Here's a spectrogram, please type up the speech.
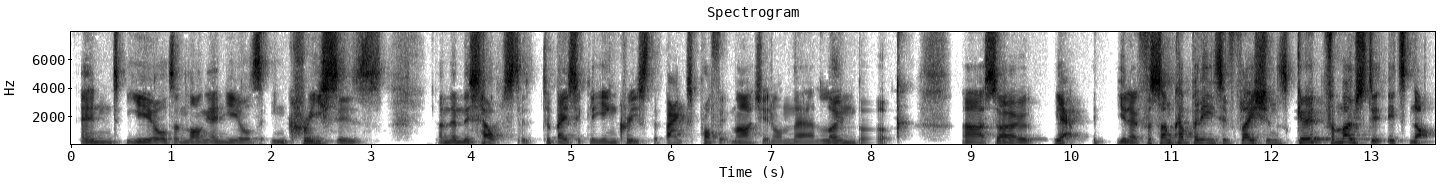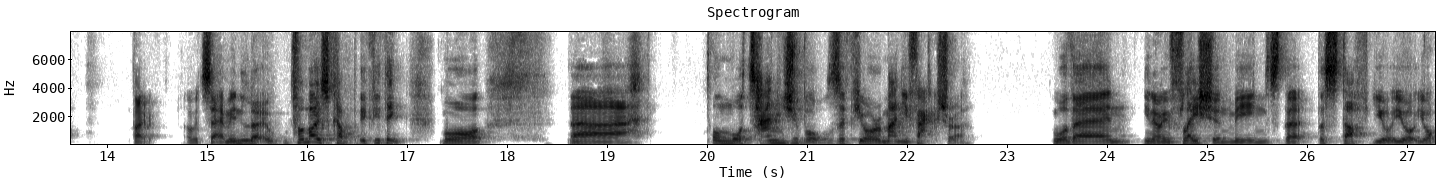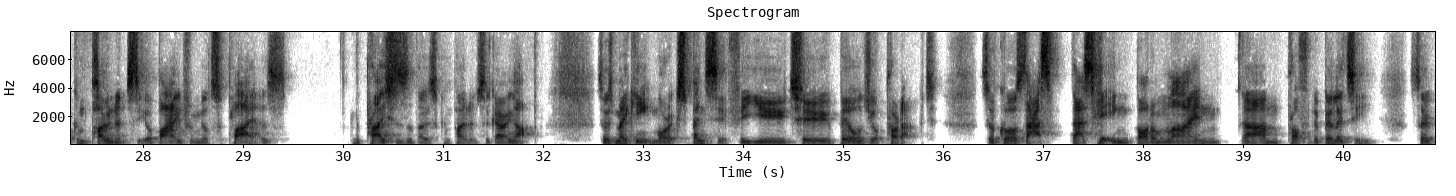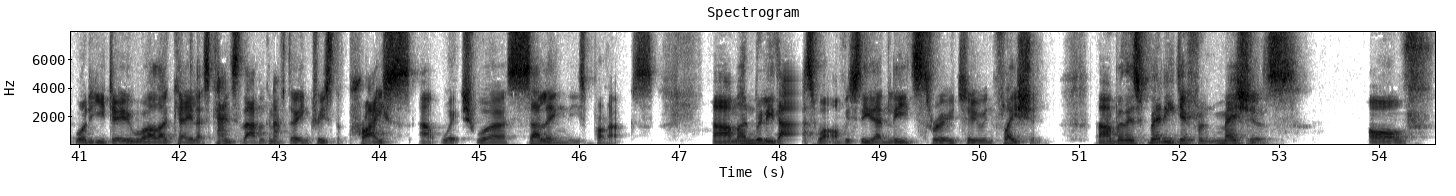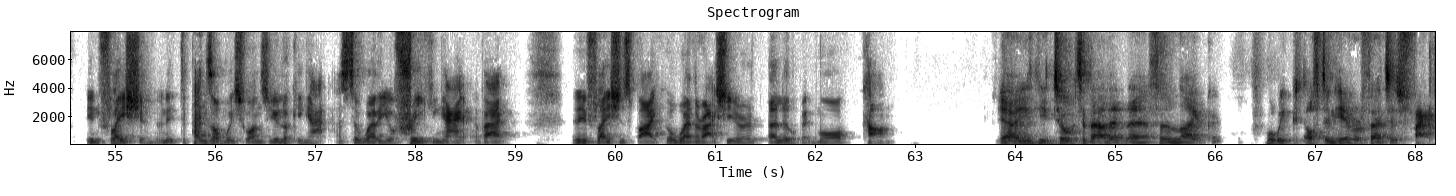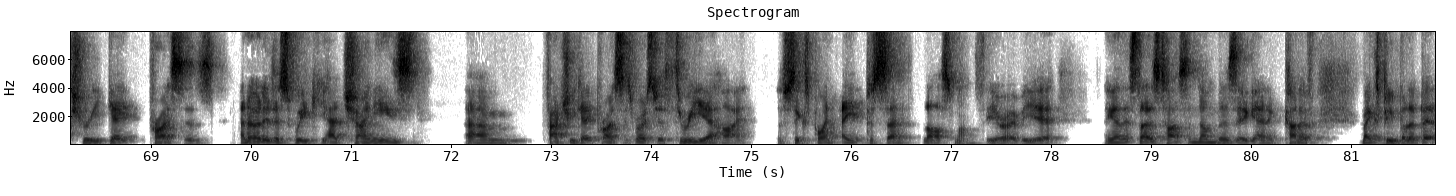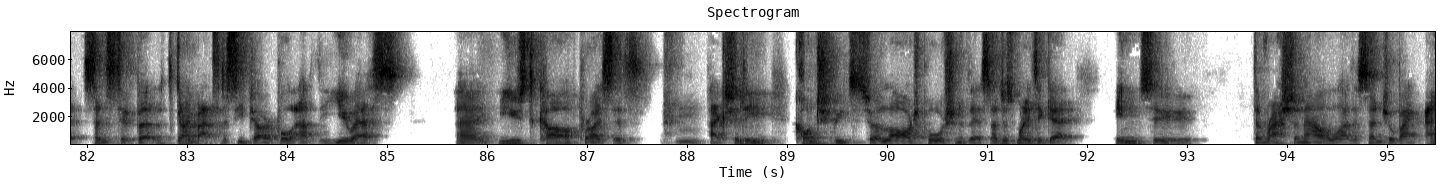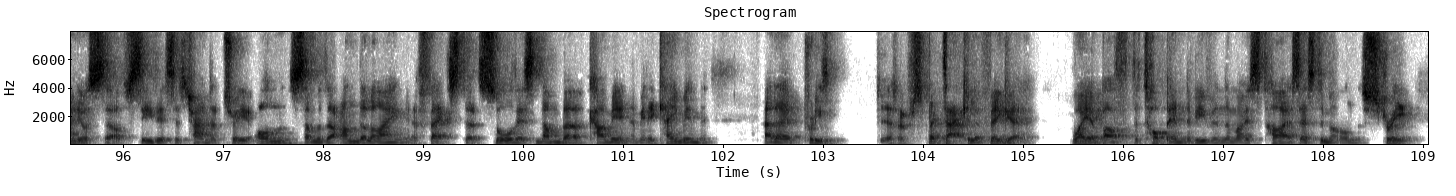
end yields and long end yields increases. And then this helps to, to basically increase the bank's profit margin on their loan book. Uh, so yeah, you know, for some companies, inflation's good. For most, it, it's not. Though I would say, I mean, look, for most companies, if you think more uh, on more tangibles, if you're a manufacturer, well, then you know, inflation means that the stuff your your your components that you're buying from your suppliers, the prices of those components are going up. So it's making it more expensive for you to build your product. So of course that's that's hitting bottom line um, profitability. So what do you do? Well, okay, let's counter that. We're going to have to increase the price at which we're selling these products. Um, and really, that's what obviously then leads through to inflation. Uh, but there's many different measures of inflation, and it depends on which ones you're looking at as to whether you're freaking out about an inflation spike or whether actually you're a little bit more calm. Yeah, you, you talked about it there for like what we often hear referred to as factory gate prices. And earlier this week, you had Chinese um, factory gate prices rose to a three year high of 6.8% last month, year over year. Again, it's those types of numbers. Again, it kind of makes people a bit sensitive. But going back to the CPI report out of the US, uh, used car prices mm. actually contributes to a large portion of this. I just wanted to get into the rationale why the central bank and yourself see this as transitory on some of the underlying effects that saw this number come in. I mean, it came in at a pretty spectacular figure, way above the top end of even the most highest estimate on the street.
